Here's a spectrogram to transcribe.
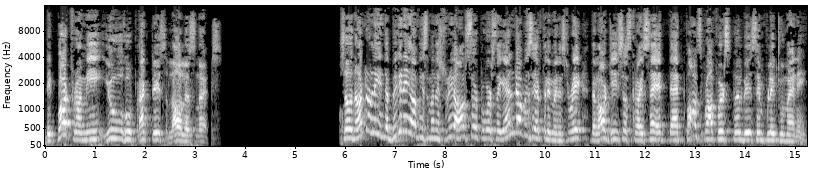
Depart from me, you who practice lawlessness. So not only in the beginning of his ministry, also towards the end of his earthly ministry, the Lord Jesus Christ said that false prophets will be simply too many.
